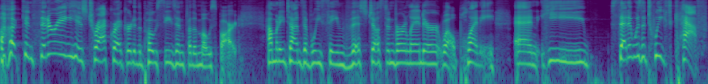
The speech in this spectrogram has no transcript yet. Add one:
uh, considering his track record in the postseason for the most part. How many times have we seen this Justin Verlander? Well, plenty. And he said it was a tweaked calf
